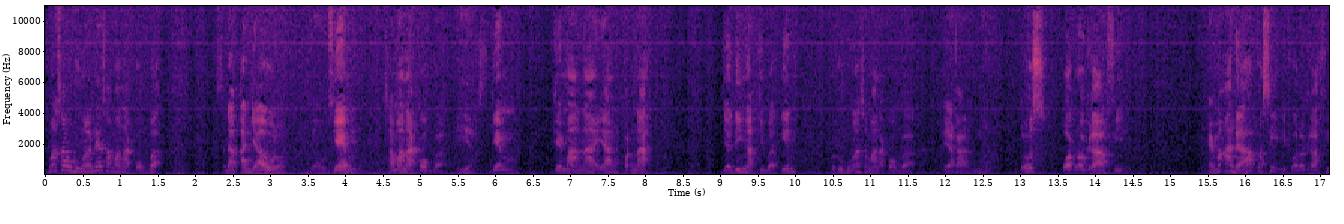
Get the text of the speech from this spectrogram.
masa hubungannya sama narkoba? Sedangkan jauh loh Jauh Game? sama narkoba. Iya. Game game mana yang pernah jadi ngakibatin berhubungan sama narkoba, ya kan? Benar. Terus pornografi. Emang ada apa sih di pornografi?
